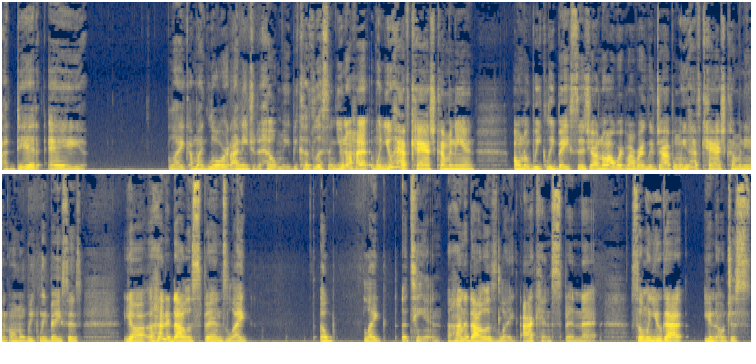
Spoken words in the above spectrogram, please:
I did a like I'm like, Lord, I need you to help me because listen, you know how when you have cash coming in on a weekly basis, y'all know I work my regular job, but when you have cash coming in on a weekly basis, y'all, a hundred dollars spends like a like a ten. A hundred dollars like I can spend that. So when you got, you know, just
